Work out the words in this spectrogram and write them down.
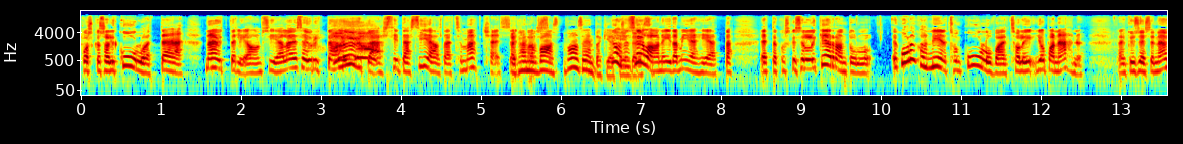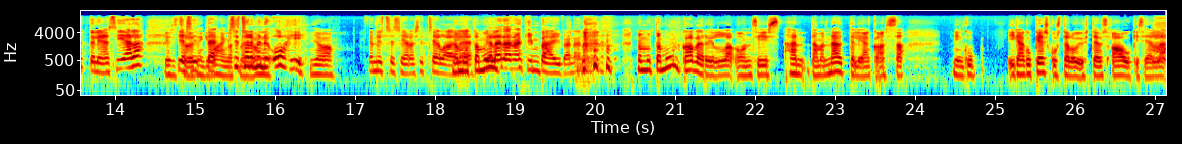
koska se oli kuullut, että tämä näyttelijä on siellä ja se yrittää Ai löytää joo. sitä sieltä, että se matchaisi sen Että hän on vaan, vaan sen takia Joo, se Tinderissä. selaa niitä miehiä, että, että koska sillä oli kerran tullut, ja olikohan niin, että se on kuullut vai että se oli jopa nähnyt tämän kyseisen näyttelijän siellä. Ja sit se oli jotenkin vahingossa sit se oli mennyt mennyt ohi. Joo. Ja nyt se siellä sitten selailee. No, mutta mun- Vielä tänäkin päivänä. Niin. No mutta mun kaverilla on siis hän tämän näyttelijän kanssa niin kuin, ikään kuin keskusteluyhteys auki siellä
